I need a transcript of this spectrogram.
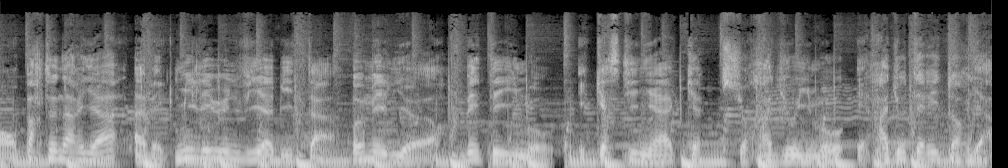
en partenariat avec 1001 Vie Habitat, Homélior, BTIMO et Castignac sur Radio Imo et Radio Territoria.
